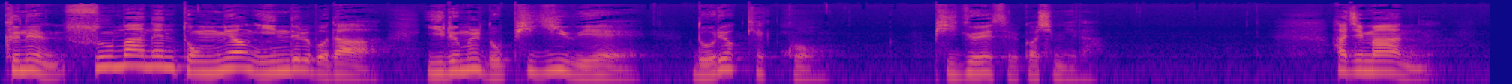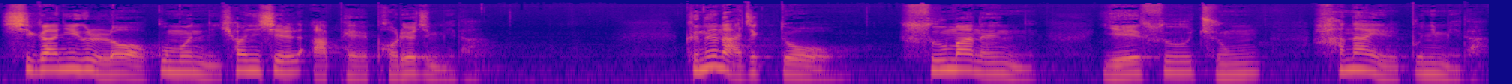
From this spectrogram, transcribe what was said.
그는 수많은 동명인들보다 이름을 높이기 위해 노력했고 비교했을 것입니다. 하지만 시간이 흘러 꿈은 현실 앞에 버려집니다. 그는 아직도 수많은 예수 중 하나일 뿐입니다.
